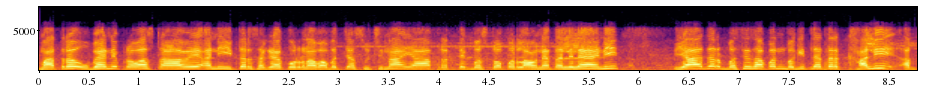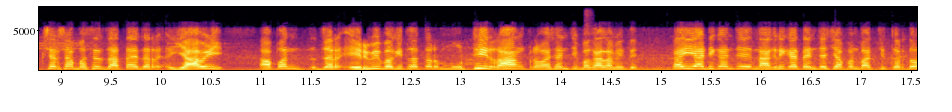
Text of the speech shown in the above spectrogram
मात्र उभ्याने प्रवास टाळावे आणि इतर सगळ्या कोरोनाबाबतच्या सूचना या प्रत्येक बसस्टॉपवर लावण्यात आलेल्या आहे आणि या जर बसेस आपण बघितल्या तर खाली अक्षरशः बसेस जात आहे जर यावेळी आपण जर एरवी बघितलं तर मोठी रांग प्रवाशांची बघायला मिळते. काही या ठिकाणचे नागरिक आहेत त्यांच्याशी आपण बातचीत करतो.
